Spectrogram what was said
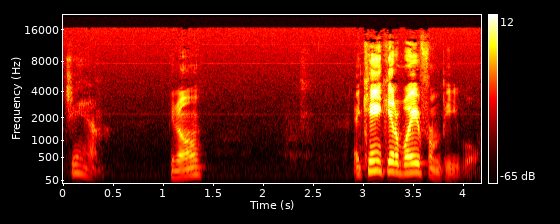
jam, you know. I can't get away from people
